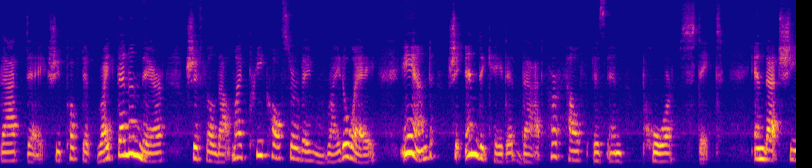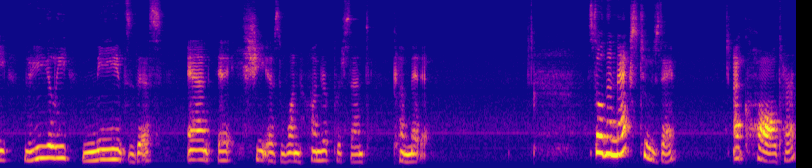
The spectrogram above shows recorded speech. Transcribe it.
that day. She booked it right then and there. She filled out my pre call survey right away, and she indicated that her health is in poor state and that she really needs this and it, she is 100% committed. So the next Tuesday, I called her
